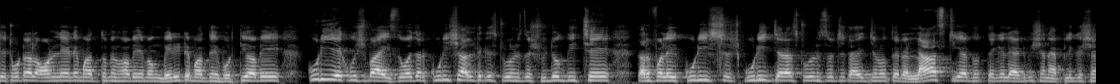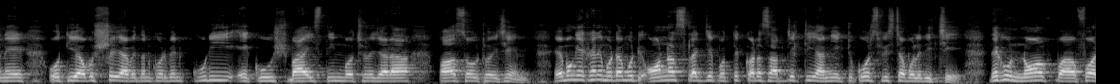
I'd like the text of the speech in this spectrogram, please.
যে টোটাল অনলাইনের মাধ্যমে হবে এবং মেরিটের মাধ্যমে ভর্তি হবে। কুড়ি একুশ বাইশ দু হাজার কুড়ি সাল থেকে স্টুডেন্টসদের সুযোগ দিচ্ছে। তার ফলে কুড়ি কুড়ির যারা স্টুডেন্টস হচ্ছে তাদের জন্য তো এটা লাস্ট ইয়ার ধরতে গেলে অ্যাডমিশন অ্যাপ্লিকেশনের অতি অবশ্যই আবেদন করবেন। কুড়ি একুশ বাইশ, তিন বছরে যারা পাস আউট হয়েছেন। এবং এখানে মোটামুটি অনার্স লাগছে প্রত্যেক কটা সাবজেক্টই আমি একটু কোর্স ফিসটা বলে দিচ্ছি। দেখুন ন ফর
